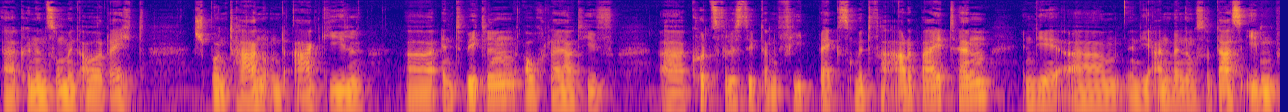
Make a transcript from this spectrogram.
äh, können somit auch recht spontan und agil äh, entwickeln, auch relativ äh, kurzfristig dann Feedbacks mit verarbeiten in die, ähm, in die Anwendung, sodass eben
